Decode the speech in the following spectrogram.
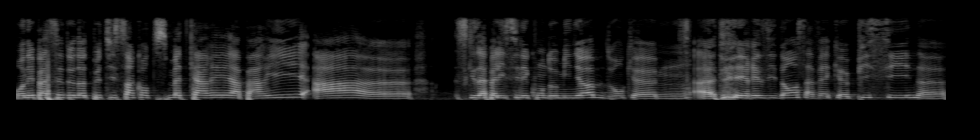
on est passé de notre petit 50 mètres carrés à Paris à ce qu'ils appellent ici les condominiums, donc euh, des résidences avec euh, piscine euh,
